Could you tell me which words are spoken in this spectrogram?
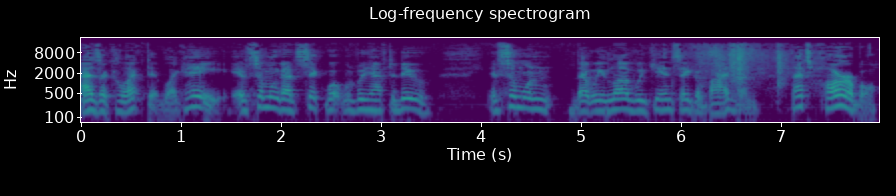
as a collective. Like, hey, if someone got sick, what would we have to do? If someone that we love, we can't say goodbye to them. That's horrible.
